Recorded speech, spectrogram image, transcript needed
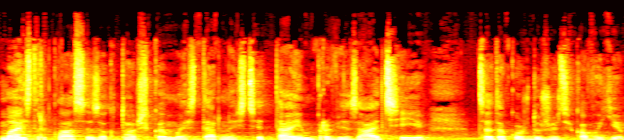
Майстер-класи з акторської майстерності та імпровізації. Це також дуже цікаво. Є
